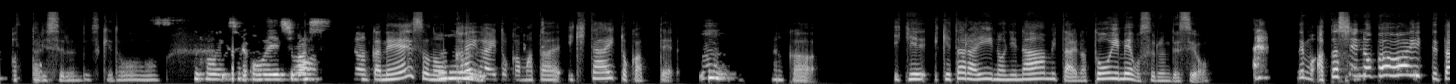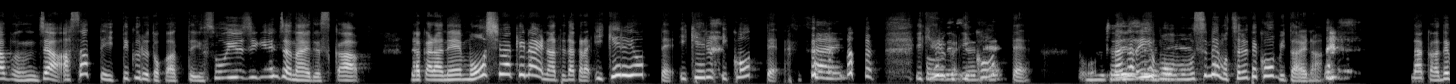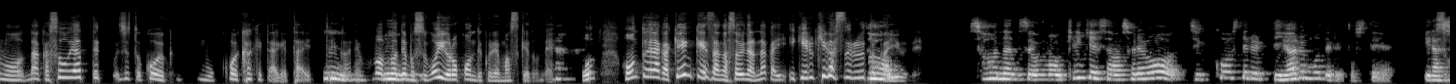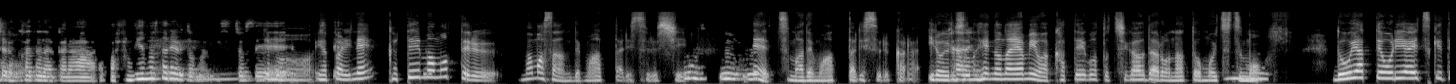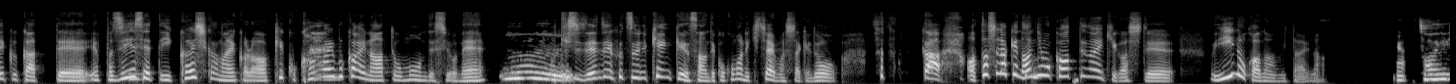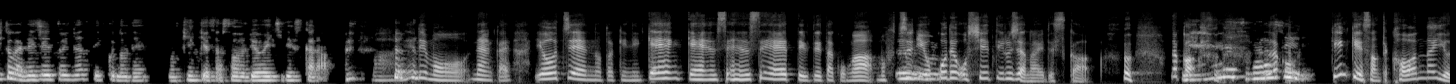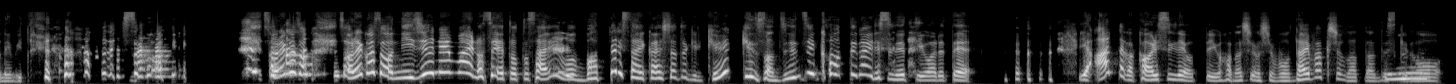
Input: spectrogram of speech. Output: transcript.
あったりするんですけど、すごい、それ応援します。なんかね、そのうん海外とかまた行きたいとかって、うん。なんか、行け、行けたらいいのにな、みたいな遠い目をするんですよ。でも私の場合って多分、じゃあ、あさって行ってくるとかっていう、そういう次元じゃないですか。だからね、申し訳ないなって、だから行けるよって、行ける、行こうって、はい。行けるね行こうって。なんならいいよ、もう娘も連れてこうみたいな。なんかでも、なんかそうやってちょっと声、もう声かけてあげたいっていうかね。まあ、うんまあでもすごい喜んでくれますけどね。ほん本当になんかケンケンさんがそういうならなんかいける気がするとか言うね。そうなんですよ。もう、ケンケンさんはそれを実行してるリアルモデルとしていらっしゃる方だから、やっぱ励まされると思います、女性。でも、やっぱりね、家庭守ってるママさんでもあったりするし、うん、うん、うん。ね、妻でもあったりするから、いろいろそのはい辺の悩みは家庭ごと違うだろうなと思いつつも、うんどうやって折り合いつけていくかって、やっぱ人生って一回しかないから、結構感慨深いなって思うんですよね。うん。私全然普通にケンケンさんでここまで来ちゃいましたけど、か、私だけ何にも変わってない気がして、いいのかなみたいな。いや、そういう人がレジェンドになっていくので、もうケンケンさんその領域ですから。まあね、でも、なんか、幼稚園の時に、ケンケン先生って言ってた子が、まあ、普通に横で教えてるじゃないですか。なんか、ねえ、素晴らしい。ケンケンさんって変わんないよね、みたいな。すごい。それこそ、それこそ20年前の生徒と最後、ばったり再会した時に、ケンケンさん全然変わってないですねって言われて、いや、あんたが変わりすぎだよっていう話をして、もう大爆笑だったんですけど、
